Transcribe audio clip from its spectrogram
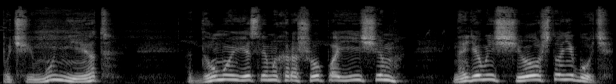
Почему нет? Думаю, если мы хорошо поищем, найдем еще что-нибудь.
